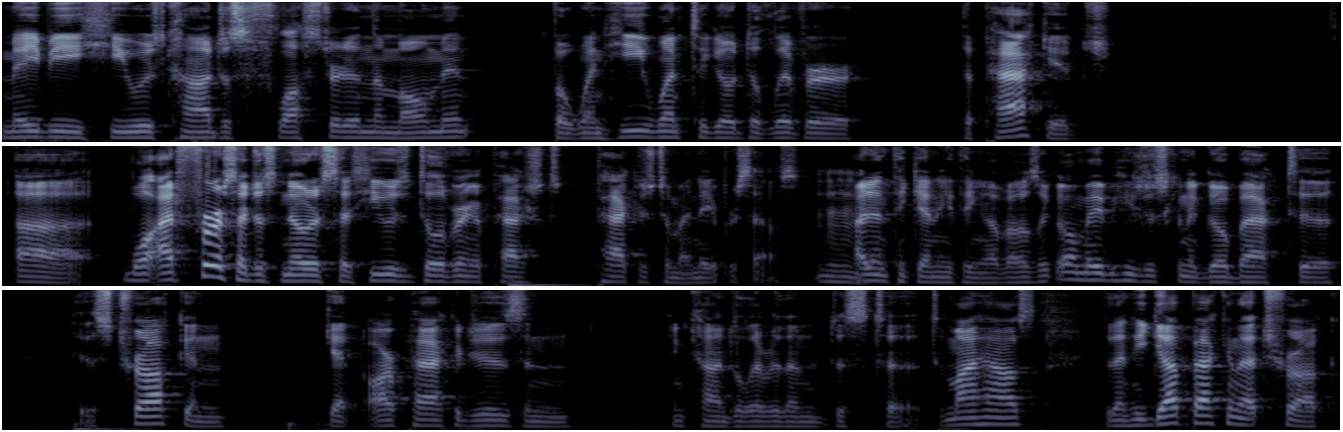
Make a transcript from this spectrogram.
maybe he was kind of just flustered in the moment. But when he went to go deliver the package, uh, well, at first I just noticed that he was delivering a package package to my neighbor's house. Mhm. I didn't think anything of it. I was like, oh, maybe he's just gonna go back to his truck and get our packages and and kind of deliver them just to, to my house. But then he got back in that truck.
